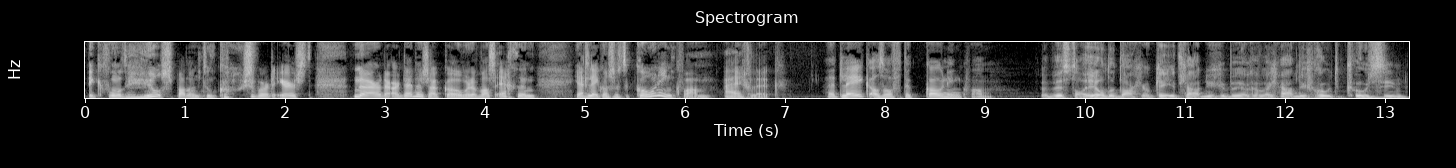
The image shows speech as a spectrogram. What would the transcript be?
Ik vond het heel spannend toen Koos voor het eerst naar de Ardennen zou komen. Dat was echt een. Ja, het leek alsof de koning kwam eigenlijk. Het leek alsof de koning kwam. We wisten al heel de dag, oké, het gaat nu gebeuren. We gaan de grote Koos zien.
